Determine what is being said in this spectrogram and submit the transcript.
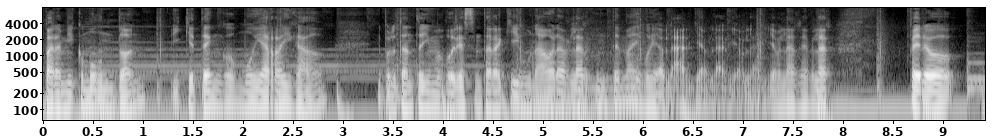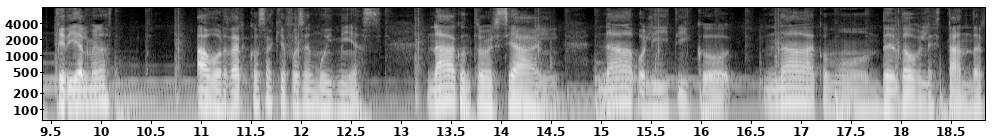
para mí como un don y que tengo muy arraigado. Y por lo tanto yo me podría sentar aquí una hora a hablar de un tema y voy a hablar y hablar y hablar y hablar y hablar. Pero quería al menos abordar cosas que fuesen muy mías. Nada controversial, nada político, nada como de doble estándar.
